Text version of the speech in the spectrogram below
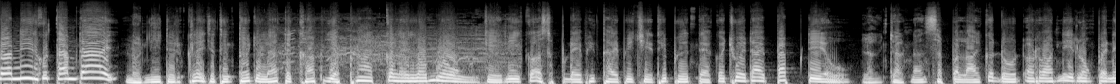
รอนนี่คุณทำได้รอนนี่เดินใกล้จะถึงโต๊ะอยู่แล้วแต่ครับเหยียบพลาดก็เลยล้มลงเกลลี่ก็สเปรย์พริกไทยไปฉีดที่พื้นแต่ก็ช่วยได้แป๊บเดียว หลังจากนั้นสัตว์ปะหลาดก็โดดรอนนี่ลงไปใน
